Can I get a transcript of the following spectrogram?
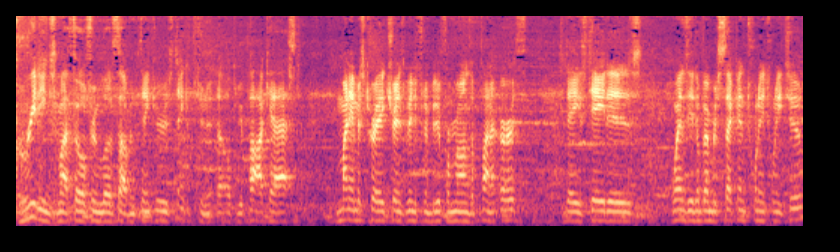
Greetings, my fellow freedom love sovereign thinkers. Thank you for tuning in to the Podcast. My name is Craig, transmitting from the beautiful realms of planet Earth. Today's date is Wednesday, November 2nd, 2022.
